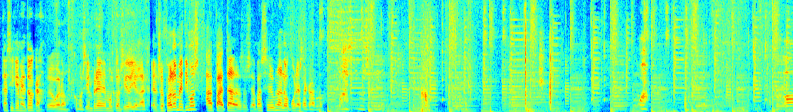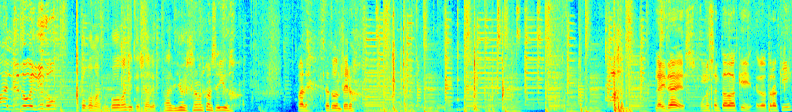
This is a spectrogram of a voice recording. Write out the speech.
casi que me toca. Pero bueno, como siempre hemos conseguido llegar. El sofá lo metimos a patadas, o sea, va a ser una locura sacarlo. Es que no sale. ¡Ah, el dedo, el dedo! Un poco más, un poco más y te sale. Adiós, lo hemos conseguido. Vale, está todo entero. La idea es uno sentado aquí, el otro aquí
